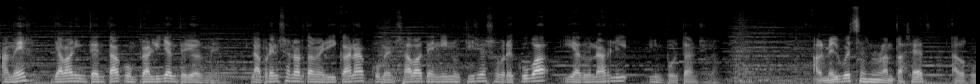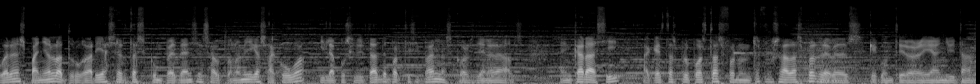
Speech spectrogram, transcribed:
A més, ja van intentar comprar l'illa anteriorment. La premsa nord-americana començava a tenir notícies sobre Cuba i a donar-li importància. Al 1897, el govern espanyol atorgaria certes competències autonòmiques a Cuba i la possibilitat de participar en les Corts Generals. Encara així, aquestes propostes foren refusades pels rebels, que continuarien lluitant.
